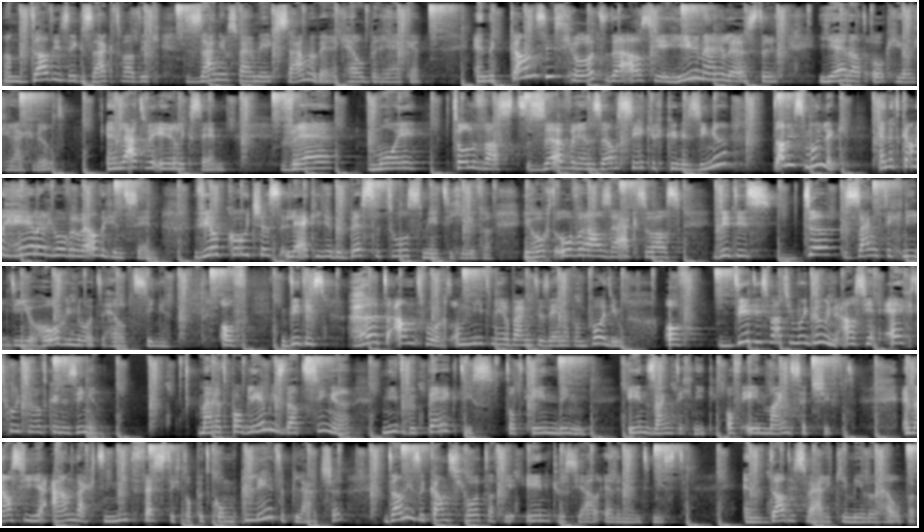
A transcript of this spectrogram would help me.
Want dat is exact wat ik de zangers waarmee ik samenwerk help bereiken. En de kans is groot dat als je hier naar luistert, jij dat ook heel graag wilt. En laten we eerlijk zijn. Vrij, mooi, tonvast, zuiver en zelfzeker kunnen zingen, dat is moeilijk. En het kan heel erg overweldigend zijn. Veel coaches lijken je de beste tools mee te geven. Je hoort overal zaken zoals: dit is de zangtechniek die je hoge noten helpt zingen. Of dit is het antwoord om niet meer bang te zijn op een podium. Of dit is wat je moet doen als je echt goed wilt kunnen zingen. Maar het probleem is dat zingen niet beperkt is tot één ding, één zangtechniek of één mindset shift. En als je je aandacht niet vestigt op het complete plaatje, dan is de kans groot dat je één cruciaal element mist. En dat is waar ik je mee wil helpen.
